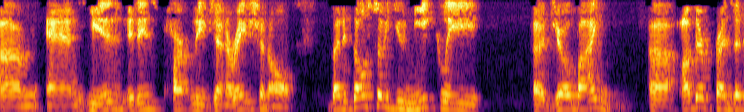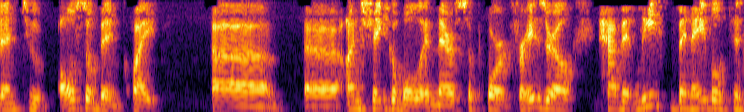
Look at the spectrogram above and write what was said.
um, and he is. It is partly generational, but it's also uniquely uh, Joe Biden. Uh, other presidents who've also been quite uh, uh, unshakable in their support for Israel have at least been able to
